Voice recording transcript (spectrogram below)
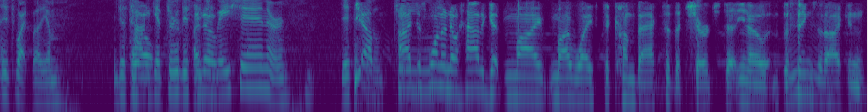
is what, William? Just how Well, to get through this I situation, or do you think Yeah, I just want to know how to get my my wife to come back to the church. To you know the things that I can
